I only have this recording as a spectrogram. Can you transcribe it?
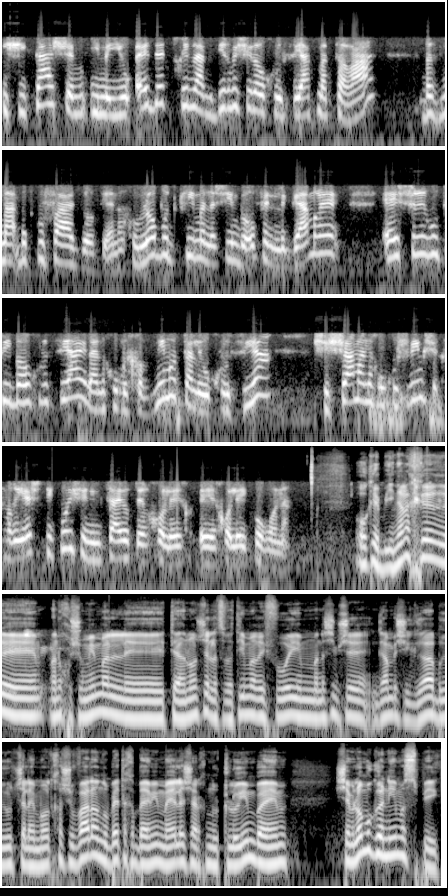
היא שיטה שהיא מיועדת, צריכים להגדיר בשביל האוכלוסיית מטרה בזמן, בתקופה הזאת. אנחנו לא בודקים אנשים באופן לגמרי אה, שרירותי באוכלוסייה, אלא אנחנו מכוונים אותה לאוכלוסייה ששם אנחנו חושבים שכבר יש סיכוי שנמצא יותר חולי, אה, חולי קורונה. אוקיי, okay, בעניין אחר, אה, אנחנו שומעים על אה, טענות של הצוותים הרפואיים, אנשים שגם בשגרה הבריאות שלהם מאוד חשובה לנו, בטח בימים האלה שאנחנו תלויים בהם, שהם לא מוגנים מספיק,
